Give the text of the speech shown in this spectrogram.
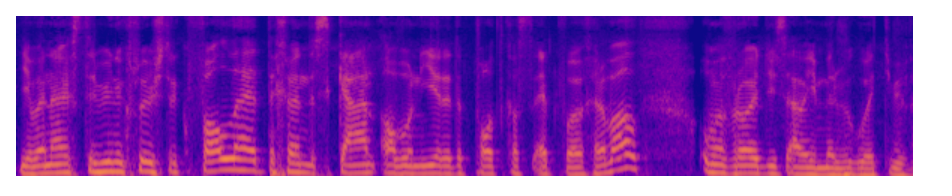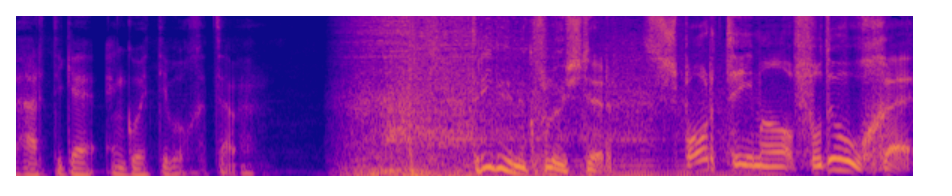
Ja, wenn euch das Tribünengeflüster gefallen hat, dann könnt ihr es gerne abonnieren, den Podcast-App von eurer Wahl. Und wir freuen uns auch immer über gute Bewertungen. Eine gute Woche zusammen. Tribünengeflüster, das Sportthema der Woche.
